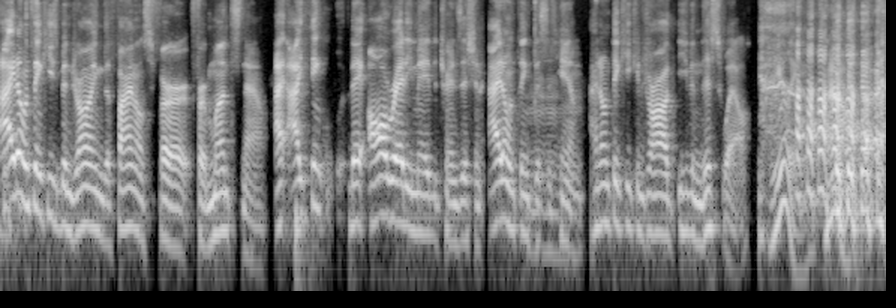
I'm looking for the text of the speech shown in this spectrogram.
I don't think he's been drawing the finals for for months now. I, I think they already made the transition. I don't think this is Mm. him. I don't think he can draw even this well. Really? Wow.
